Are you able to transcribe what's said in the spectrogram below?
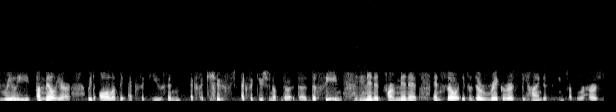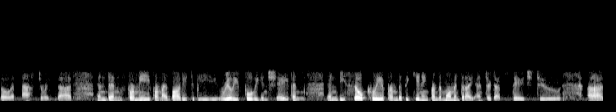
really familiar with all of the execution execution execution of the, the, the scene mm-hmm. minute for minute. And so it's the rigorous behind the scenes of rehearsal and mastering that. And then for me, for my body to be really fully in shape and and be so clear from the beginning, from the moment that I enter that stage to uh,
